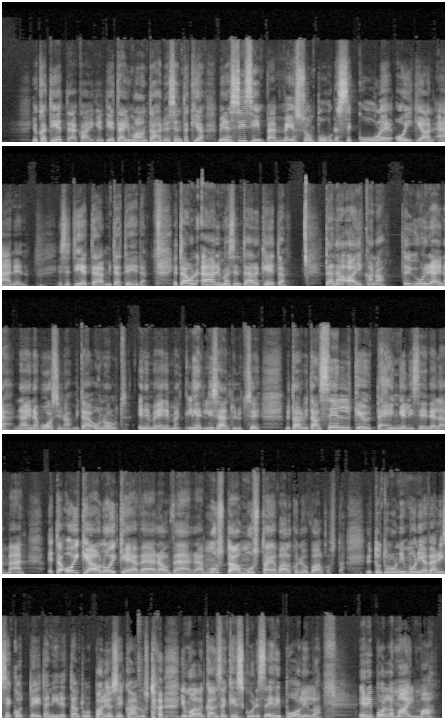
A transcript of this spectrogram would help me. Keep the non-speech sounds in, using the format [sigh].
joka tietää kaiken, tietää Jumalan tahdon ja sen takia meidän sisimpämme, jos se on puhdas, se kuulee oikean äänen ja se tietää, mitä tehdä. Ja tämä on äärimmäisen tärkeää tänä aikana, juuri näinä, näinä vuosina, mitä on ollut enemmän ja enemmän lisääntynyt se, me tarvitaan selkeyttä hengelliseen elämään, että oikea on oikea ja väärä on väärää. Musta on musta ja valkoinen on valkoista. Nyt on tullut niin monia värisekotteita niin, että on tullut paljon sekaannusta [laughs] Jumalan kansan keskuudessa eri puolilla, eri puolilla maailmaa.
